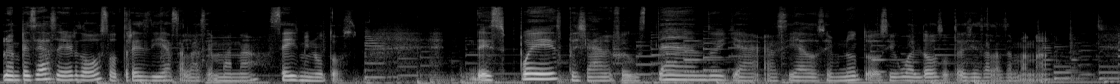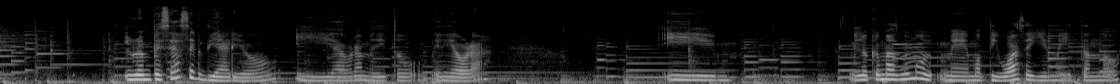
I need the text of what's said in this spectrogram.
Lo empecé a hacer dos o tres días a la semana, seis minutos. Después, pues ya me fue gustando y ya hacía 12 minutos, igual dos o tres días a la semana. Lo empecé a hacer diario y ahora medito media hora. Y lo que más me, me motivó a seguir meditando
